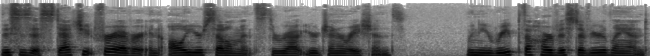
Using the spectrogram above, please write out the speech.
This is a statute forever in all your settlements throughout your generations. When you reap the harvest of your land,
